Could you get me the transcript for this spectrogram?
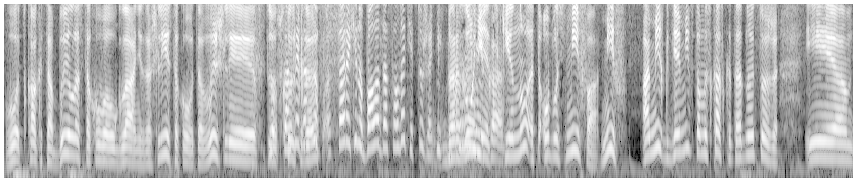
вот как это было, с такого угла они зашли, с такого-то вышли. В, ну, в конце концов, старое кино, баллада о солдате, тоже отнюдь да, хроника. разумеется, кино – это область мифа, миф. А миф, где миф, там и сказка, это одно и то же. И э,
